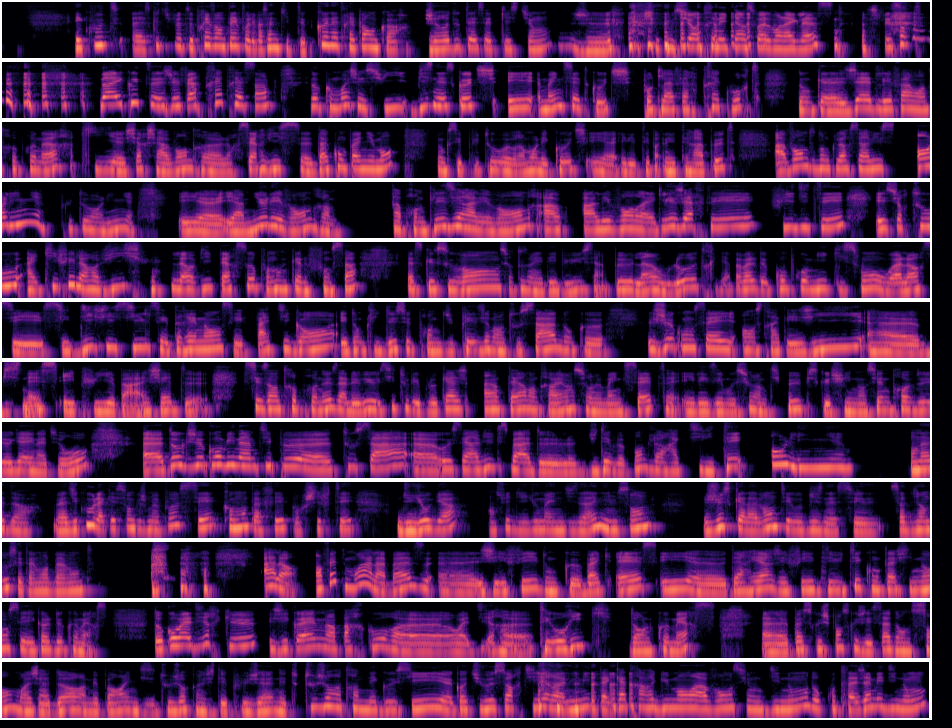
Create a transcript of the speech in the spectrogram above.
Écoute, est-ce que tu peux te présenter pour les personnes qui ne te connaîtraient pas encore? Je redoutais cette question. Je, me suis entraînée 15 fois devant la glace. je fais ça. non, écoute, je vais faire très très simple. Donc moi, je suis business coach et mindset coach pour te la faire très courte. Donc euh, j'aide les femmes entrepreneurs qui euh, cherchent à vendre euh, leurs services d'accompagnement. Donc c'est plutôt vraiment les coachs et, les, les thérapeutes à vendre donc leurs services en ligne, plutôt en ligne, euh, et, à mieux les vendre, à prendre plaisir à les vendre, à, à, les vendre avec légèreté, fluidité, et surtout à kiffer leur vie, leur vie perso pendant qu'elles font ça parce que souvent, surtout dans les débuts, c'est un peu l'un ou l'autre. Il y a pas mal de compromis qui se font, ou alors c'est difficile, c'est drainant, c'est fatigant. Et donc l'idée, c'est de prendre du plaisir dans tout ça. Donc euh, je conseille en stratégie, euh, business, et puis bah, j'aide euh, ces entrepreneuses à lever aussi tous les blocages internes en travaillant sur le mindset et les émotions un petit peu, puisque je suis une ancienne prof de yoga et naturo. Euh, donc, je combine un petit peu euh, tout ça euh, au service bah, de, du développement de leur activité en ligne. On adore. Bah, du coup, la question que je me pose, c'est comment tu as fait pour shifter du yoga, ensuite du human design, il me semble, jusqu'à la vente et au business? Ça devient d'où cet amour de la vente? Alors, en fait, moi, à la base, j'ai fait donc bac S et derrière, j'ai fait DUT compta finance et école de commerce. Donc, on va dire que j'ai quand même un parcours, on va dire, théorique dans le commerce parce que je pense que j'ai ça dans le sang. Moi, j'adore. Mes parents, ils me disaient toujours quand j'étais plus jeune, et toujours en train de négocier. Quand tu veux sortir, limite, tu as quatre arguments avant si on te dit non, donc on t'a jamais dit non.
